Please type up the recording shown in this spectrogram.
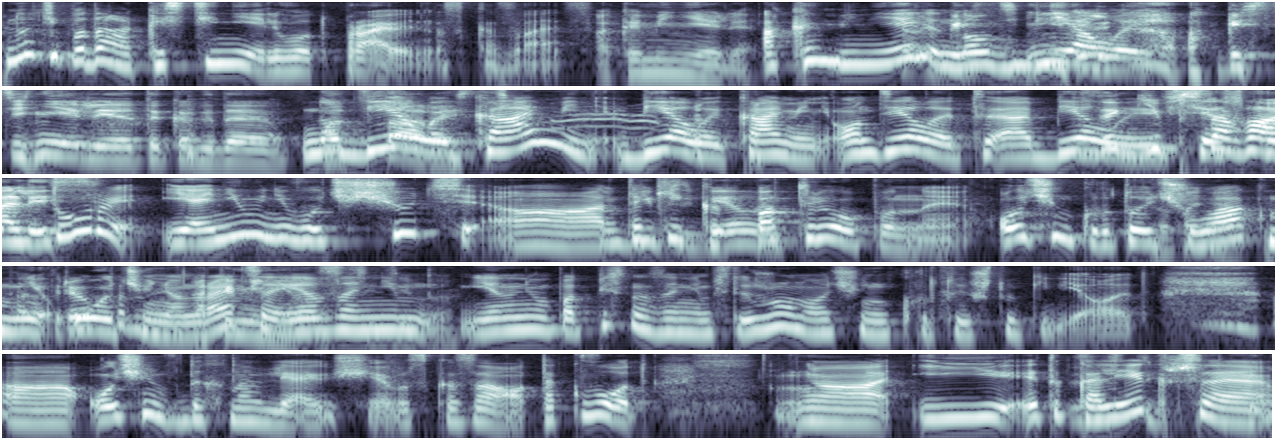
Ну типа да, костенели, вот правильно сказать. Окаменели. Окаменели, но белый. А костенели это когда Но белый старость. камень, белый камень, он делает а, белые все скульптуры, и они у него чуть-чуть а, ну, такие как потрепанные. Очень крутой ну, чувак, понятно, мне очень он нравится. Я за ним, типа. я на него подписана, за ним слежу, он очень крутые штуки делает. А, очень вдохновляющий, я бы сказала. Так вот, а, и эта коллекция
